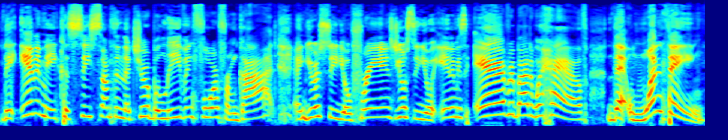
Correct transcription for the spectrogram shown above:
The enemy could see something that you're believing for from God, and you'll see your friends, you'll see your enemies. Everybody will have that one thing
